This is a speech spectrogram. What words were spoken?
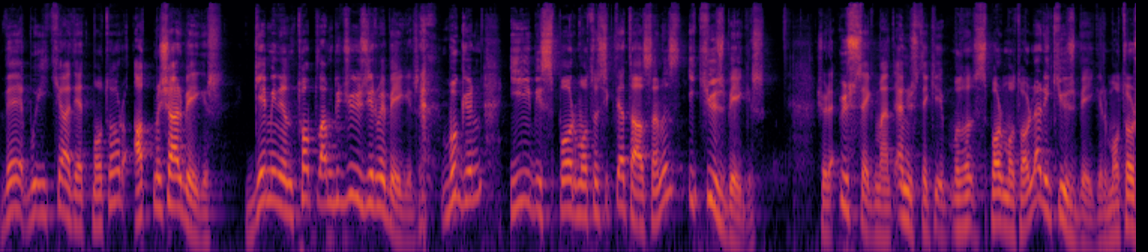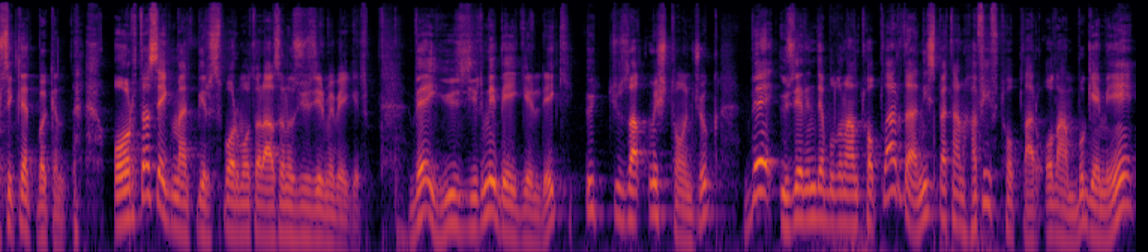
ve bu iki adet motor 60'ar beygir. Geminin toplam gücü 120 beygir. Bugün iyi bir spor motosiklet alsanız 200 beygir. Şöyle üst segment en üstteki spor motorlar 200 beygir. Motorsiklet bakın. Orta segment bir spor motor alsanız 120 beygir. Ve 120 beygirlik 360 toncuk ve üzerinde bulunan toplar da nispeten hafif toplar olan bu gemi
